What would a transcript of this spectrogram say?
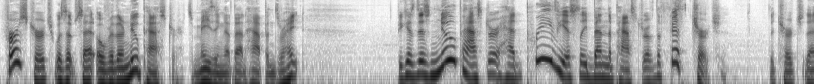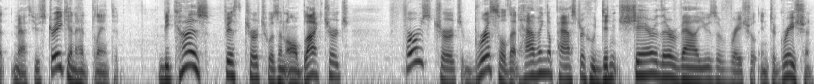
First Church was upset over their new pastor. It's amazing that that happens, right? Because this new pastor had previously been the pastor of the Fifth Church, the church that Matthew Strachan had planted. Because Fifth Church was an all black church, First Church bristled at having a pastor who didn't share their values of racial integration.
